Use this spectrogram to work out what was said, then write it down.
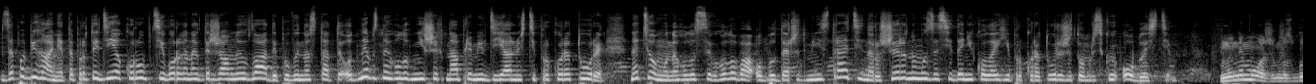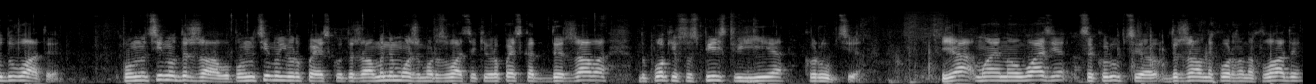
Запобігання та протидія корупції в органах державної влади повинно стати одним з найголовніших напрямів діяльності прокуратури. На цьому наголосив голова облдержадміністрації на розширеному засіданні колегії прокуратури Житомирської області. Ми не можемо збудувати повноцінну державу, повноцінну європейську державу. Ми не можемо розвиватися як європейська держава, допоки в суспільстві є корупція. Я маю на увазі це корупція в державних органах влади,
